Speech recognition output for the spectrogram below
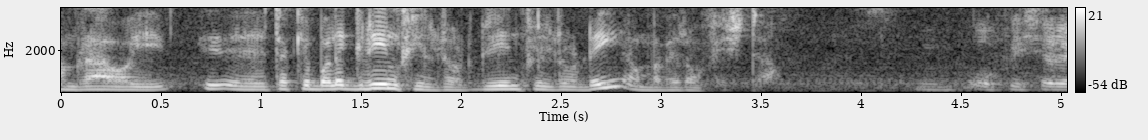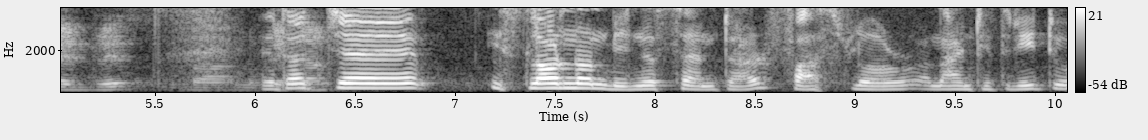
আমরা ওই এটাকে বলে গ্রিনফিল্ড রোড গ্রিনফিল্ড রোডেই আমাদের অফিসটা অফিসের অ্যাড্রেস এটা হচ্ছে East London business centre first floor ninety three two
